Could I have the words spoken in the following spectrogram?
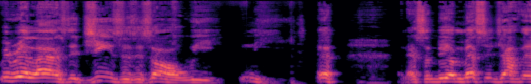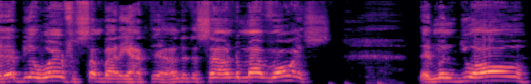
we realize that Jesus is all we need. That should be a message out there. That'd be a word for somebody out there under the sound of my voice. That when you all,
